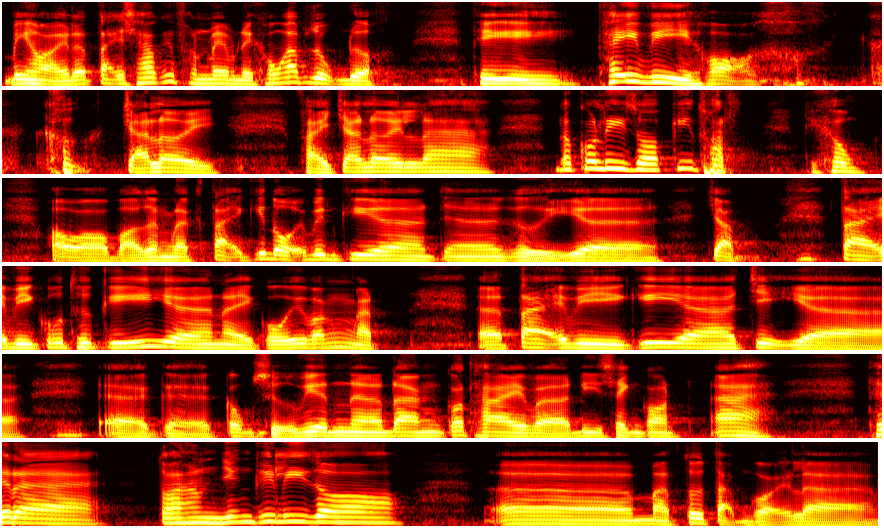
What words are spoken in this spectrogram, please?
Mình hỏi là tại sao cái phần mềm này không áp dụng được? Thì thay vì họ không trả lời phải trả lời là nó có lý do kỹ thuật thì không. Họ bảo rằng là tại cái đội bên kia ờ, gửi ờ, chậm. Tại vì cô thư ký ờ, này cô ấy vắng mặt. Tại vì cái chị cộng sự viên đang có thai và đi sanh con. À thế là toàn những cái lý do uh, mà tôi tạm gọi là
